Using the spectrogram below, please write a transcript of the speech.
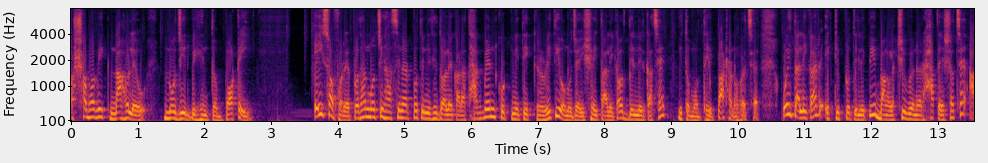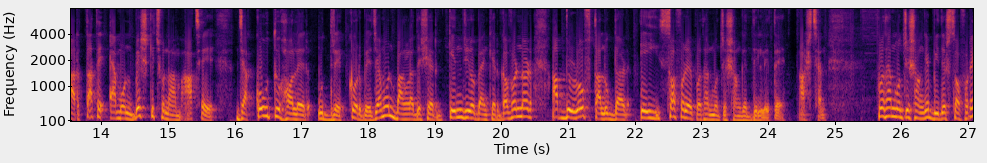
অস্বাভাবিক না হলেও নজিরবিহীন তো বটেই। এই সফরে প্রধানমন্ত্রী হাসিনার প্রতিনিধি দলে কারা থাকবেন, কূটনীতিক রীতি অনুযায়ী সেই তালিকাও দিল্লির কাছে ইতোমধ্যেই পাঠানো হয়েছে। ওই তালিকার একটি প্রতিলিপি বাংলা ট্রিবিউনের হাতে এসেছে, আর তাতে এমন বেশ কিছু নাম আছে যা কৌতূহলের উদ্রেক করবে। যেমন বাংলাদেশের কেন্দ্রীয় ব্যাংকের গভর্নর আব্দুর রৌফ তালুকদার এই সফরের প্রধানমন্ত্রীর সঙ্গে দিল্লিতে আসছেন। প্রধানমন্ত্রীর সঙ্গে বিদেশ সফরে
